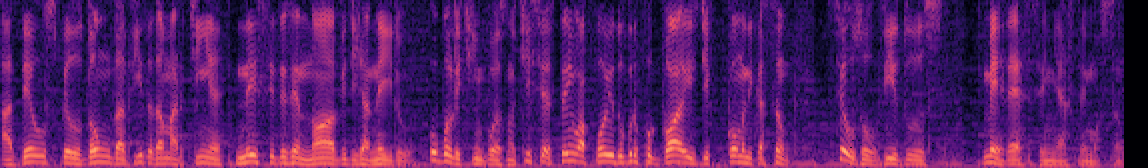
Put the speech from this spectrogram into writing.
a Deus pelo dom da vida da Martinha nesse 19 de janeiro. O Boletim Boas Notícias tem o apoio do Grupo Góis de Comunicação. Seus ouvidos merecem esta emoção.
